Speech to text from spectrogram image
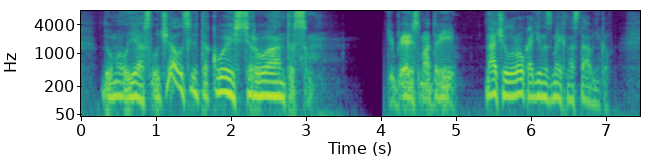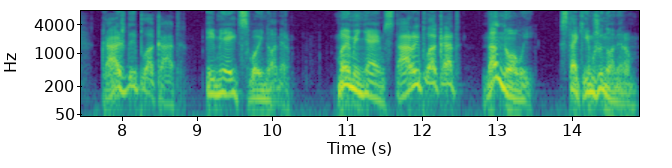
— думал я, случалось ли такое с Сервантесом. «Теперь смотри», — начал урок один из моих наставников. «Каждый плакат имеет свой номер. Мы меняем старый плакат на новый, с таким же номером».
